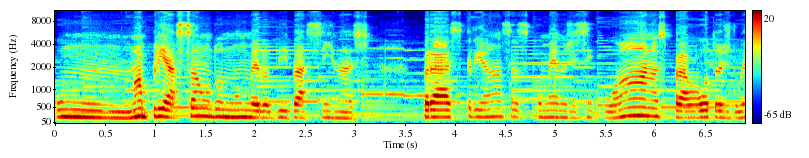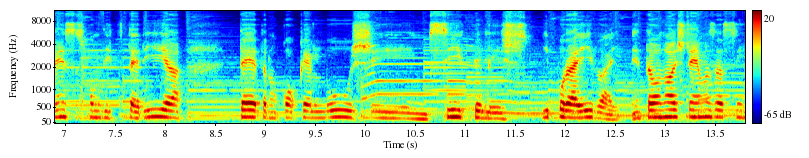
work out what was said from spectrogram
com ampliação do número de vacinas para as crianças com menos de 5 anos, para outras doenças como difteria, tétano, coqueluche, sífilis e por aí vai. Então nós temos assim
